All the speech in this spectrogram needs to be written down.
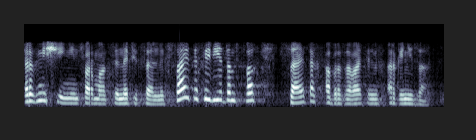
Размещение информации на официальных сайтах и ведомствах, сайтах образовательных организаций.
